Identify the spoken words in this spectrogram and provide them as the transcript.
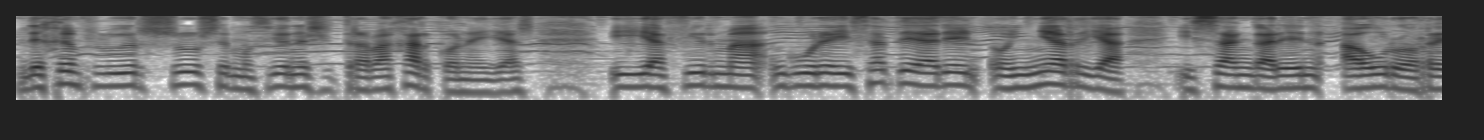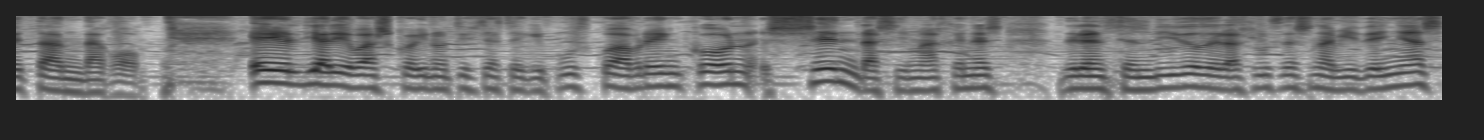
dejen fluir sus emociones y trabajar con ellas. Y afirma gure izatearen oinarria izangaren auro retándago. El diario Vasco y Noticias de Guipúzcoa abren con sendas imágenes del encendido de las luces navideñas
